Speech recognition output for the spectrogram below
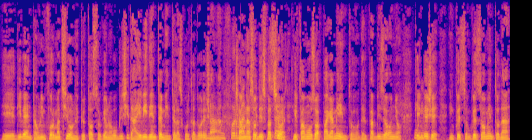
eh, diventa un'informazione piuttosto che una pubblicità, evidentemente l'ascoltatore ha una, una, soddisfazione. Certo. Il famoso appagamento del fabbisogno che invece in questo, in questo momento da,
